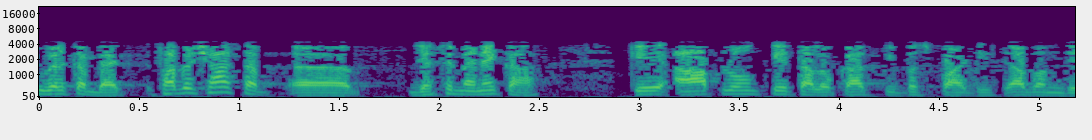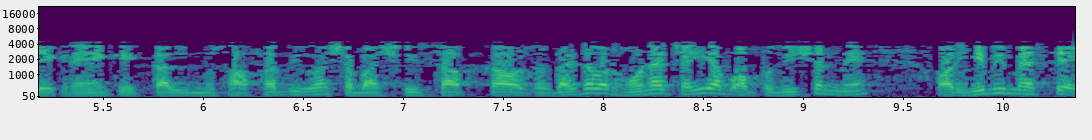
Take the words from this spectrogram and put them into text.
جی ویلکم بیک صابر شاہ صاحب جیسے میں نے کہا کہ آپ لوگوں کے تعلقات پیپلز پارٹی سے اب ہم دیکھ رہے ہیں کہ کل مسافر بھی ہوا شباز شریف صاحب کا اور زرداری صاحب اور ہونا چاہیے اب اپوزیشن میں اور یہ بھی میں سے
